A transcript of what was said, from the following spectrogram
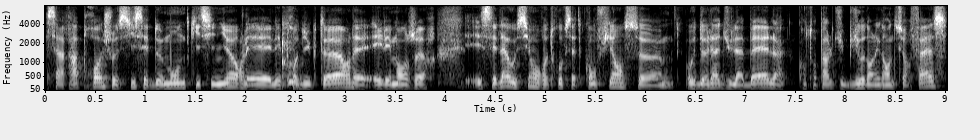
ça rapproche aussi ces deux mondes qui s'ignorent, les, producteurs et les mangeurs. Et c'est là aussi on retrouve cette confiance euh, au-delà du label, quand on parle du bio dans les grandes surfaces,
